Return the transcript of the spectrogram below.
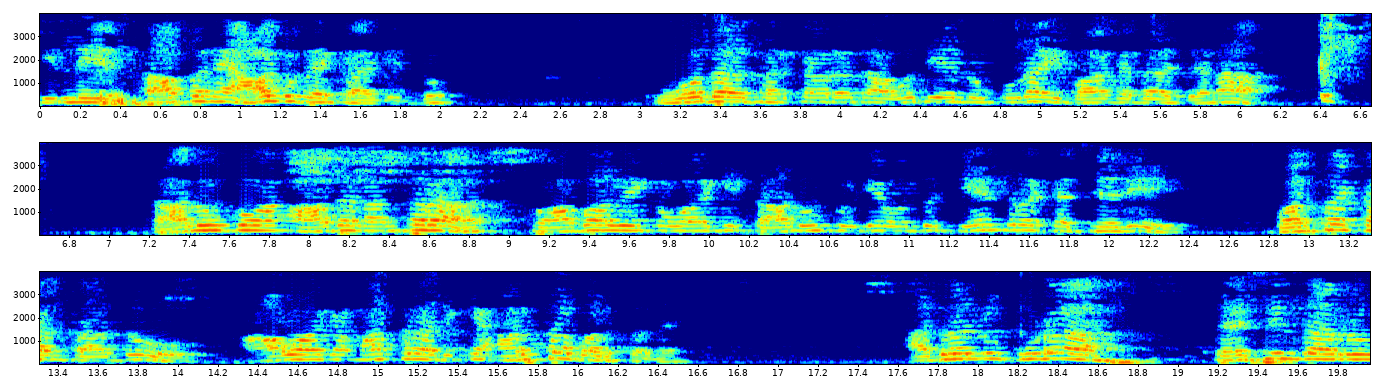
ಇಲ್ಲಿ ಸ್ಥಾಪನೆ ಆಗಬೇಕಾಗಿತ್ತು. ಹೋದ ಸರ್ಕಾರದ ಅವಧಿಯಲ್ಲೂ ಕೂಡ ಈ ಭಾಗದ ಜನ ತಾಲೂಕು ಆದ ನಂತರ ಸ್ವಾಭಾವಿಕವಾಗಿ ತಾಲೂಕಿಗೆ ಒಂದು ಕೇಂದ್ರ ಕಚೇರಿ ಬರ್ತಕ್ಕಂತಹದ್ದು ಆವಾಗ ಮಾತ್ರ ಅದಕ್ಕೆ ಅರ್ಥ ಬರ್ತದೆ. ಅದರಲ್ಲೂ ಕೂಡ ತಹಸೀಲ್ದಾರರು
